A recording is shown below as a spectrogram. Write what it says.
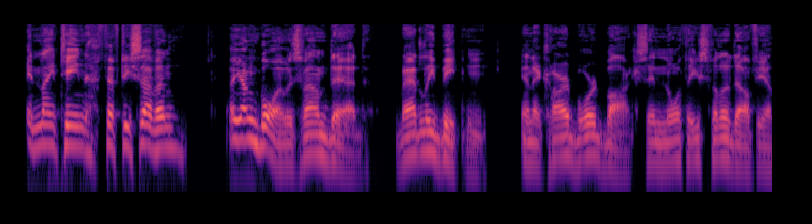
In 1957, a young boy was found dead, badly beaten, in a cardboard box in northeast Philadelphia.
